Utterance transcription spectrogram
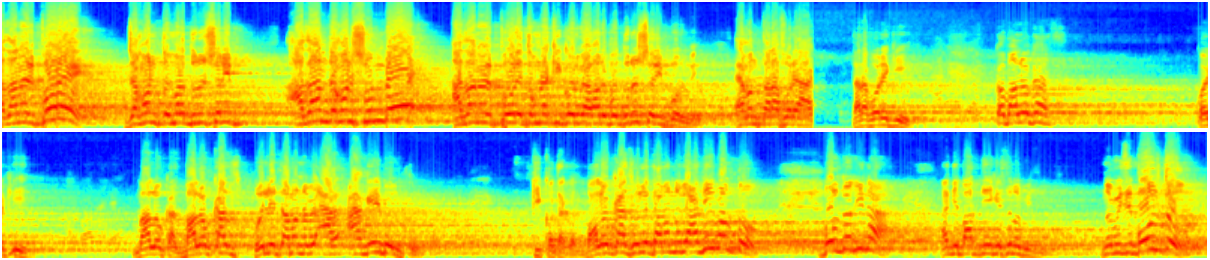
আজানের পরে, যখন তোমরা দুরুদ শরীফ, আজান যখন শুনবে, আজানের পরে তোমরা কি করবে? আমার উপর দুরুদ শরীফ পড়বে। এখন তারা পরে। তারা পরে কি? ভালো কাজ। কয় কি? ভালো কাজ ভালো কাজ হইলে তো আমার নবী আগেই বলতো। কি কথা কথা ভালো কাজ হলে তো আমার নবী আগেই বলতো। বলতো কি না? আগে বাদ দিয়ে গেছে নবীজি। নবীজি বলতো।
